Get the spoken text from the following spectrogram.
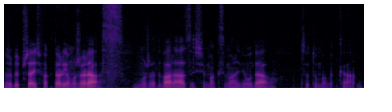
żeby przejść Factorio może raz, może dwa razy się maksymalnie udało. Co tu mamy kamień?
